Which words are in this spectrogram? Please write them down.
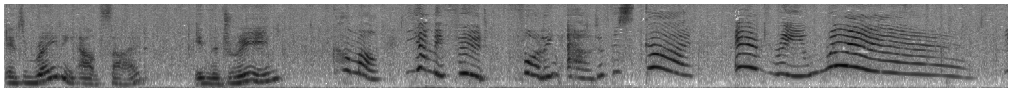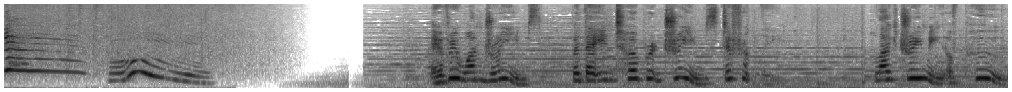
it's raining outside. In the dream, Come yummy food falling out of the sky everywhere. Yay! Ooh. Everyone dreams, but they interpret dreams differently. Like dreaming of poo.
